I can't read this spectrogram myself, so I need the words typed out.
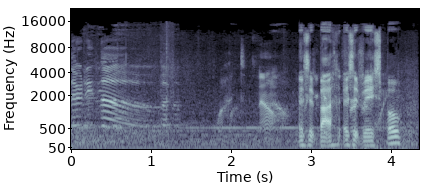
30 love. What? No. Is it you ba- is it baseball? point?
